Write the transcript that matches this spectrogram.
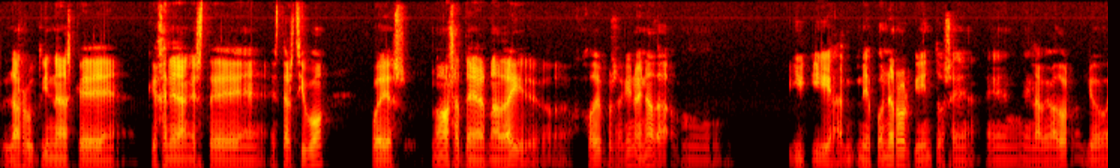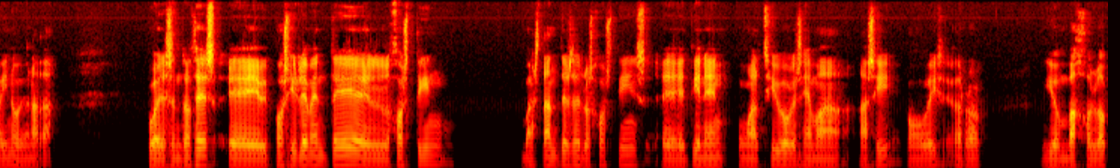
las rutinas que, que generan este, este archivo pues no vamos a tener nada ahí. Joder pues aquí no hay nada. Y, me pone error 500 en, el navegador. Yo ahí no veo nada. Pues entonces eh, posiblemente el hosting bastantes de los hostings eh, tienen un archivo que se llama así, como veis, error-log,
